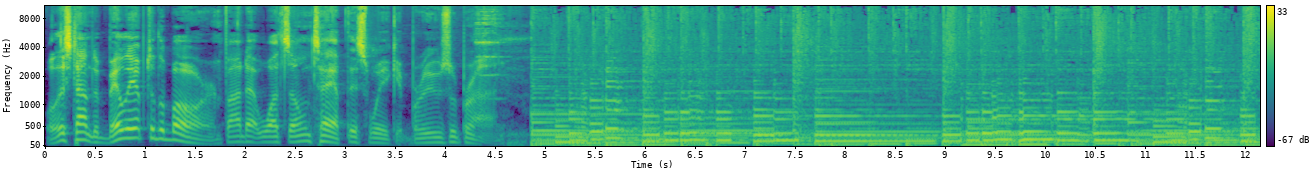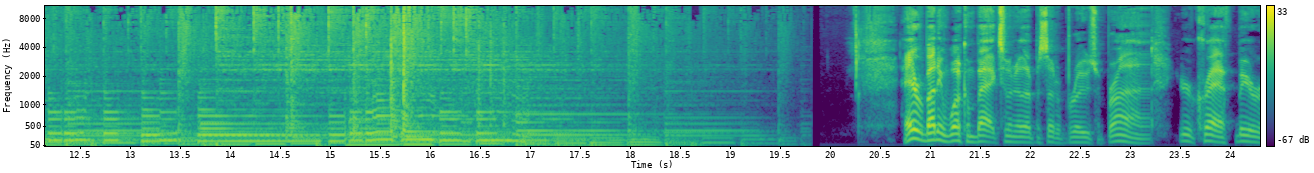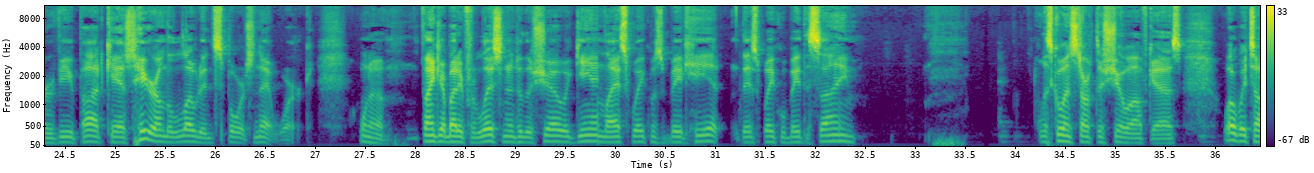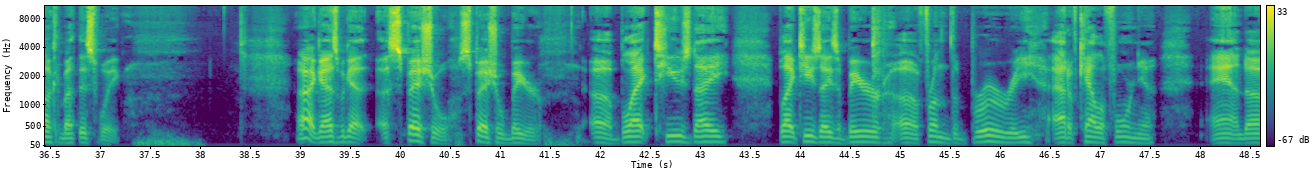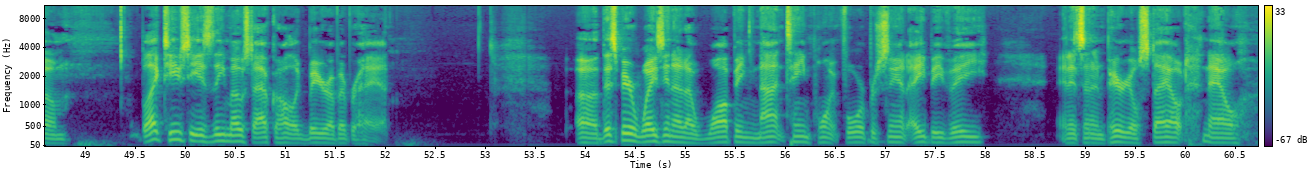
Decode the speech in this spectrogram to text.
Well, it's time to belly up to the bar and find out what's on tap this week at Brews with Brian. Hey, everybody, welcome back to another episode of Brews with Brian, your craft beer review podcast here on the Loaded Sports Network. I want to thank everybody for listening to the show again. Last week was a big hit. This week will be the same. Let's go ahead and start the show off, guys. What are we talking about this week? All right, guys, we got a special, special beer. Uh, Black Tuesday. Black Tuesday is a beer uh, from the Bruery out of California. And, um, Black Tuesday is the most alcoholic beer I've ever had. Uh, this beer weighs in at a whopping 19.4% ABV, and it's an Imperial Stout. Now,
